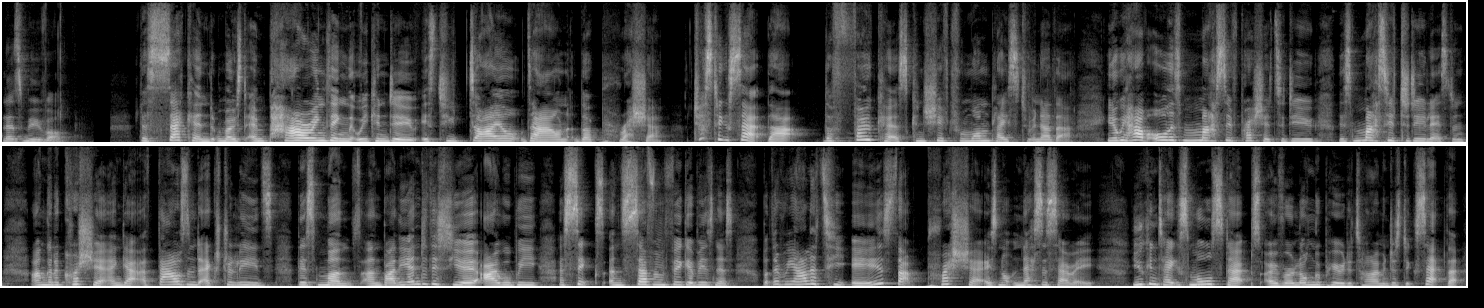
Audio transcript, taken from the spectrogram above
let's move on. The second most empowering thing that we can do is to dial down the pressure. Just accept that the focus can shift from one place to another. You know, we have all this massive pressure to do this massive to do list, and I'm going to crush it and get a thousand extra leads this month. And by the end of this year, I will be a six and seven figure business. But the reality is that pressure is not necessary. You can take small steps over a longer period of time and just accept that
